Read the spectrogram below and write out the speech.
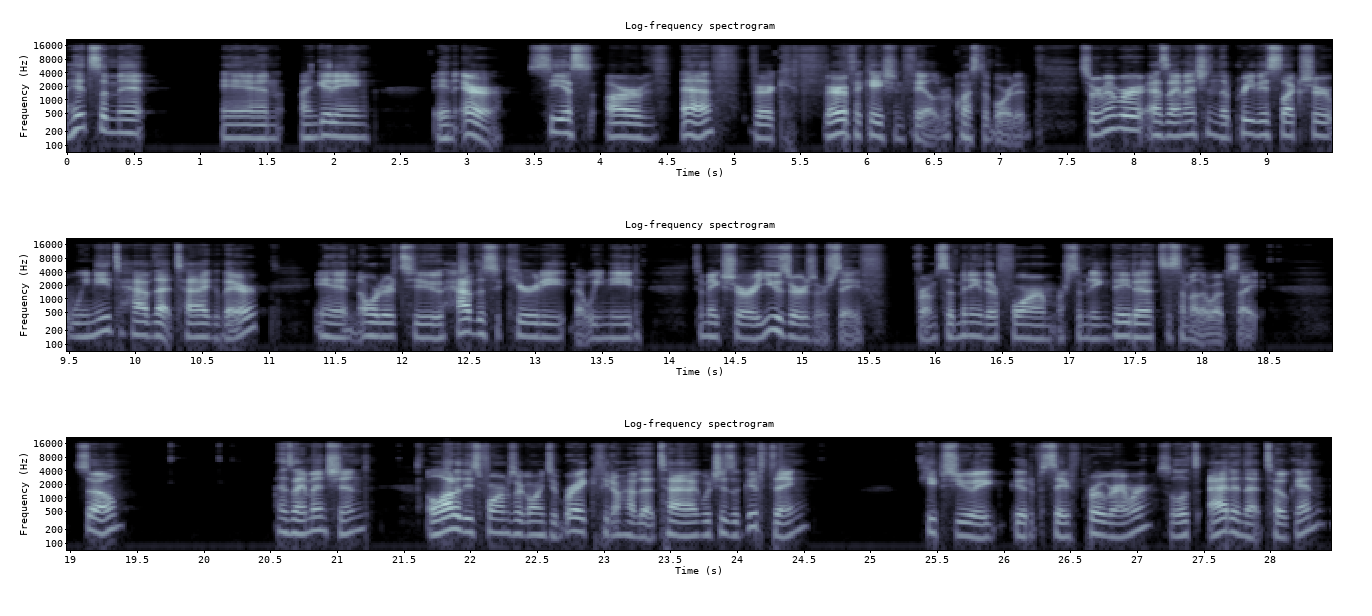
I hit submit and I'm getting an error. CSRF ver verification failed, request aborted. So remember, as I mentioned in the previous lecture, we need to have that tag there in order to have the security that we need to make sure our users are safe from submitting their form or submitting data to some other website. So, as I mentioned, a lot of these forms are going to break if you don't have that tag, which is a good thing. Keeps you a good, safe programmer. So let's add in that token.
